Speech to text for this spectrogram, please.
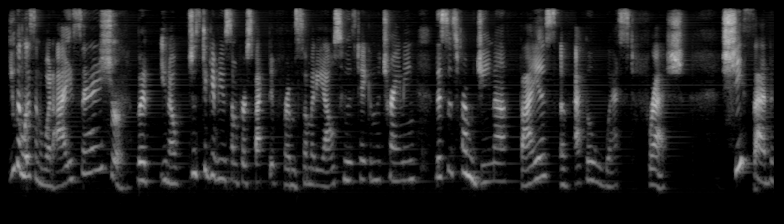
you can listen to what I say, Sure. but you know, just to give you some perspective from somebody else who has taken the training, this is from Gina Bias of Echo West Fresh. She said,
